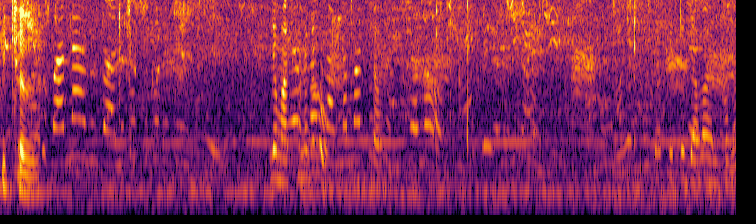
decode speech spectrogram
কিচ্ছু হবে না। মাঝখানে দেবো? একটু জামা আনছো না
